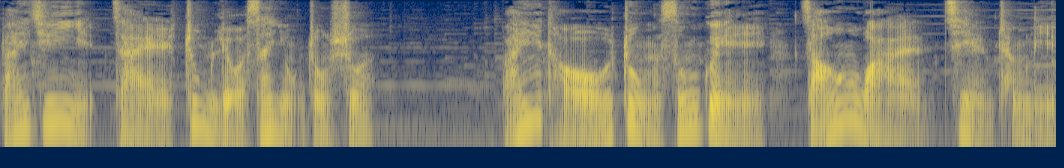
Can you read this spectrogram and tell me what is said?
白居易在《种柳三咏》中说：“白头种松桂，早晚建成林。”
